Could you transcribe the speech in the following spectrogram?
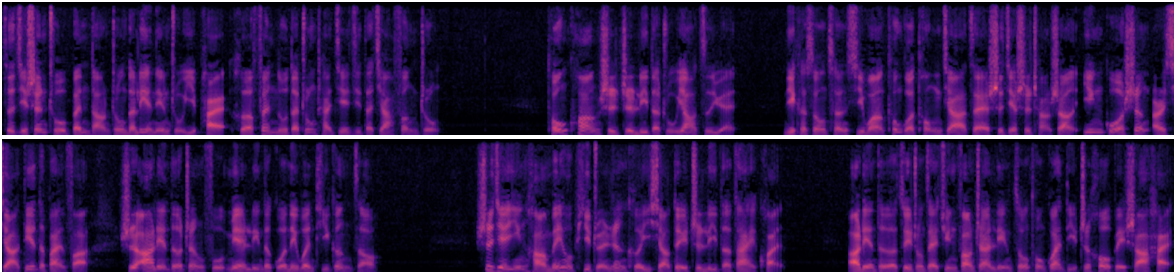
自己身处本党中的列宁主义派和愤怒的中产阶级的夹缝中。铜矿是智利的主要资源。尼克松曾希望通过铜价在世界市场上因过剩而下跌的办法，使阿连德政府面临的国内问题更糟。世界银行没有批准任何一项对智利的贷款。阿连德最终在军方占领总统官邸之后被杀害。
